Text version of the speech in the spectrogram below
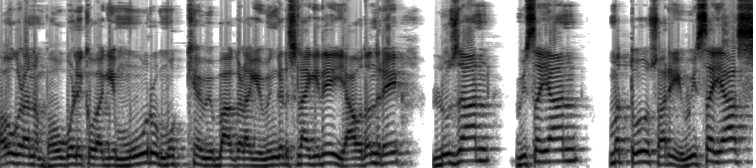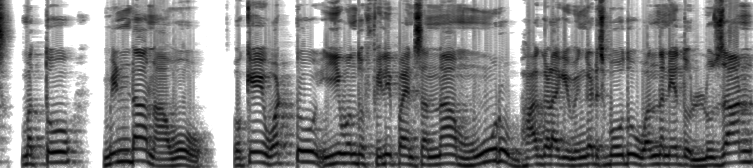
ಅವುಗಳನ್ನು ಭೌಗೋಳಿಕವಾಗಿ ಮೂರು ಮುಖ್ಯ ವಿಭಾಗಗಳಾಗಿ ವಿಂಗಡಿಸಲಾಗಿದೆ. ಯಾವುದಂದ್ರೆ ಲುಜಾನ್ ವಿಸಯಾನ್ ಮತ್ತು ಸಾರಿ ವಿಸಯಾಸ್ ಮತ್ತು ಮಿಂಡಾನಾವೋ. ಓಕೆ, ಒಟ್ಟು ಈ ಒಂದು ಫಿಲಿಪೈನ್ಸ್ ಅನ್ನ ಮೂರು ಭಾಗಗಳಾಗಿ ವಿಂಗಡಿಸಬಹುದು. ಒಂದನೆಯದು ಲುಜಾನ್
